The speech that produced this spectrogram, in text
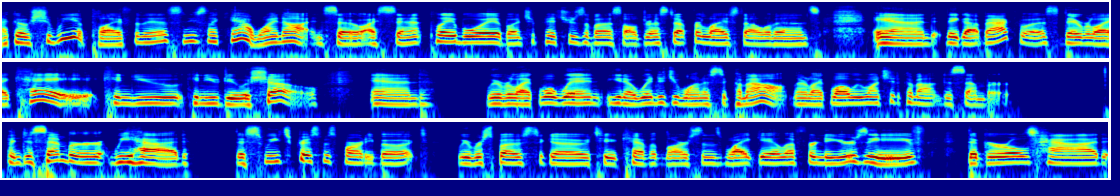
I go, should we apply for this? And he's like, yeah, why not? And so I sent Playboy a bunch of pictures of us all dressed up for lifestyle events, and they got back to us. They were like, hey, can you can you do a show? And we were like, well, when, you know, when did you want us to come out? And they're like, well, we want you to come out in December. In December, we had the Sweets Christmas party booked. We were supposed to go to Kevin Larson's White Gala for New Year's Eve. The girls had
